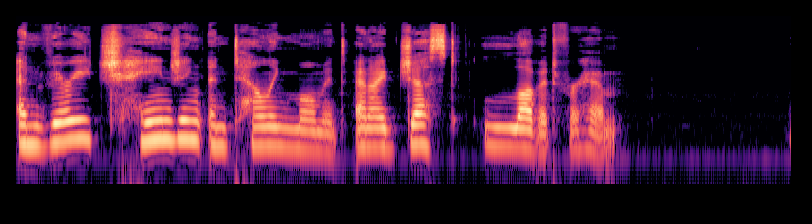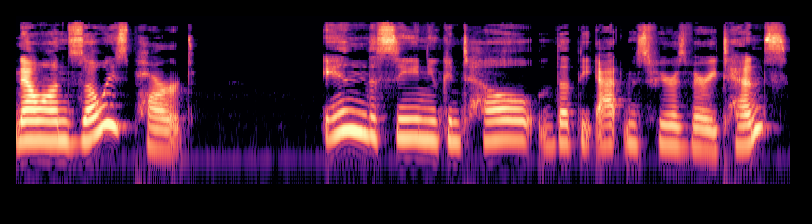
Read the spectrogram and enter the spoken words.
and very changing and telling moment, and I just love it for him. Now, on Zoe's part, in the scene, you can tell that the atmosphere is very tense,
